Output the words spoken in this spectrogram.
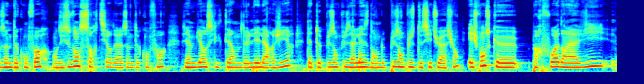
zone de confort. On dit souvent sortir de la zone de confort. J'aime bien aussi le terme de l'élargir, d'être de plus en plus à l'aise dans de plus en plus de situations. Et je pense que parfois dans la vie,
